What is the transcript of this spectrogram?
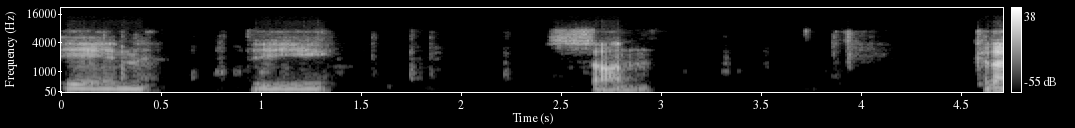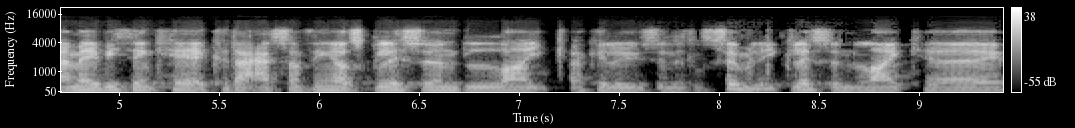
in the sun. Could I maybe think here, could I add something else? Glistened like, I could use a little simile, glistened like a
